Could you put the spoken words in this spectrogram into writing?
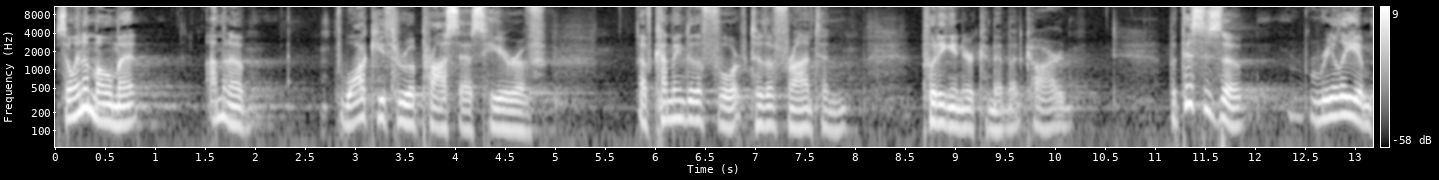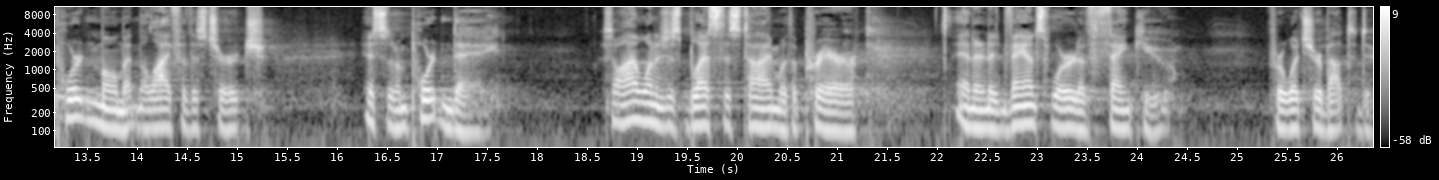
So, in a moment, I'm going to walk you through a process here of, of coming to the, for, to the front and putting in your commitment card. But this is a really important moment in the life of this church. It's an important day. So I want to just bless this time with a prayer and an advance word of thank you for what you're about to do.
